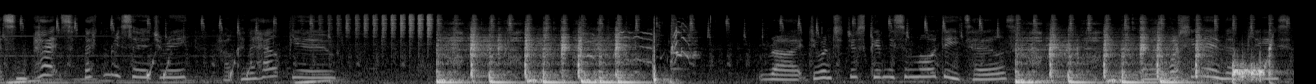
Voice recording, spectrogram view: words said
Vets and Pets Veterinary Surgery. How can I help you? Right, do you want to just give me some more details? Uh, what's your name then, please?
